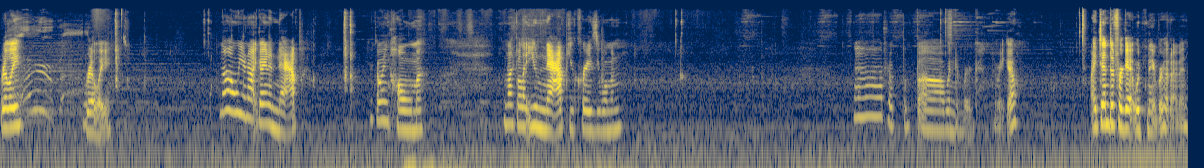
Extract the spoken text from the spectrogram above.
Really? Really? No, you're not going to nap. You're going home. I'm not gonna let you nap, you crazy woman. Ah, Windenburg. There we go. I tend to forget which neighborhood I'm in.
